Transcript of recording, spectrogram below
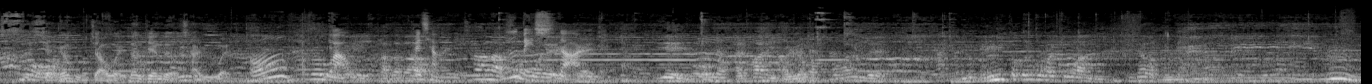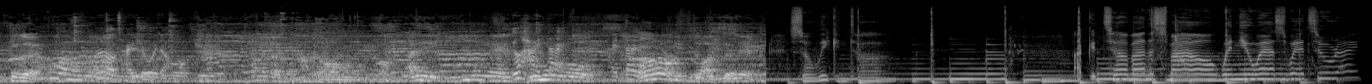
丝咸跟胡椒味，但今天的有柴鱼味。哦，哇哦，太强了你，这是美食达人嗯，对不对？很有柴鱼的味道。有海带，海带的味道。哦，对对对。so we can talk. I could tell by the smile when you asked where to write.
